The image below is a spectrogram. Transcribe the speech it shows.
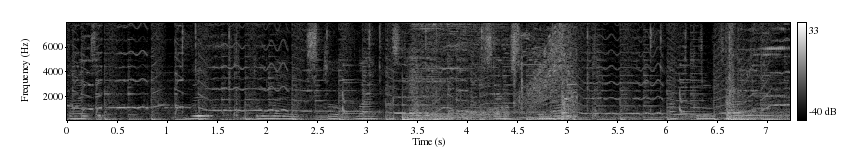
Давайте вы думали, что лайк поставили, подписались на канал, открывали Крутим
